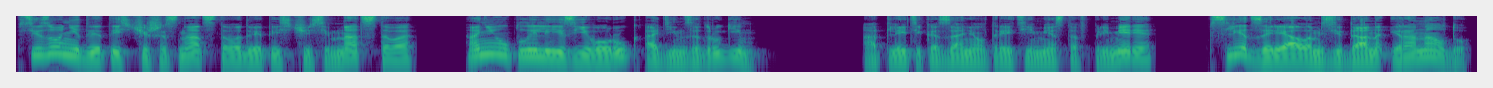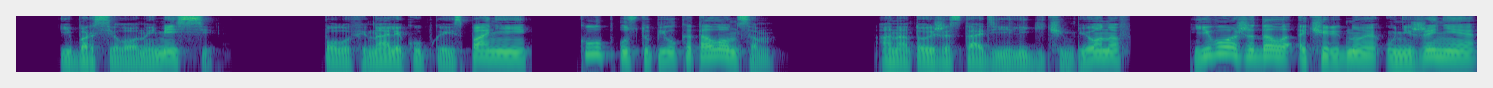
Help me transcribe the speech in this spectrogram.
в сезоне 2016-2017 они уплыли из его рук один за другим. Атлетика занял третье место в примере вслед за Реалом Зидана и Роналду и Барселоной Месси. Полуфинале Кубка Испании клуб уступил каталонцам, а на той же стадии Лиги чемпионов его ожидало очередное унижение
